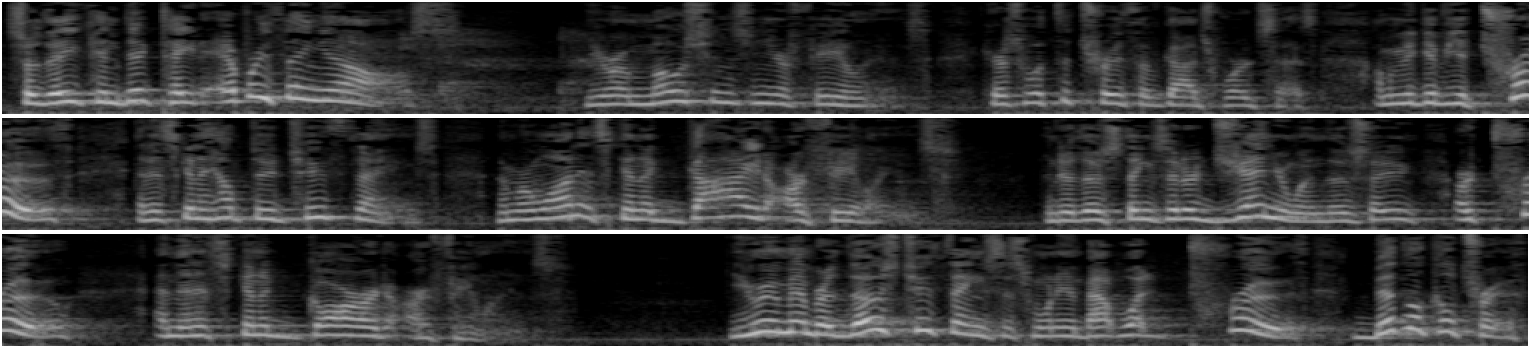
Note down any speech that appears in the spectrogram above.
so they can dictate everything else, your emotions and your feelings. Here's what the truth of God's Word says. I'm going to give you truth and it's going to help do two things. Number one, it's going to guide our feelings into those things that are genuine, those that are true, and then it's going to guard our feelings. You remember those two things this morning about what truth, biblical truth,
